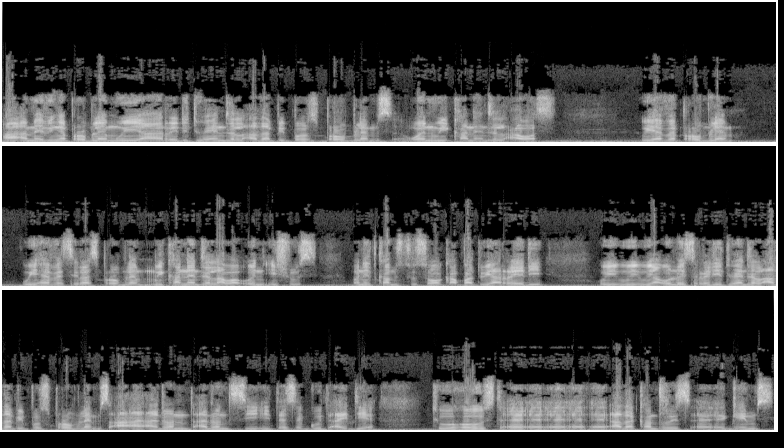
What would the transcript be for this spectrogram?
I'm having a problem. We are ready to handle other people's problems when we can't handle ours. We have a problem. We have a serious problem. We can't handle our own issues when it comes to soccer, but we are ready. We, we, we are always ready to handle other people's problems. I, I don't I don't see it as a good idea to host uh, uh, uh, other countries' games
